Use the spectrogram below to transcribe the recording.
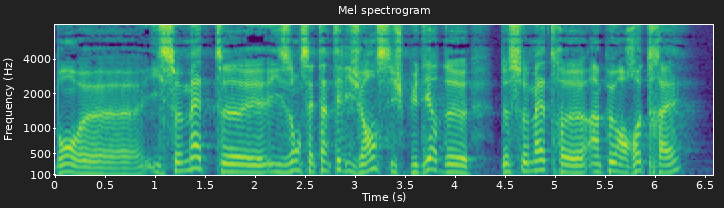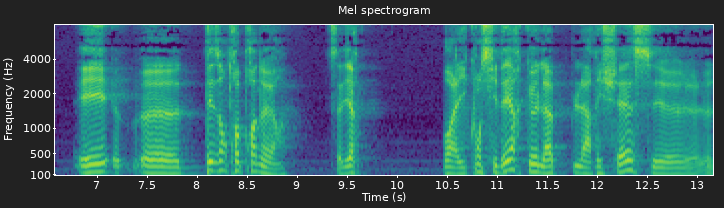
bon, euh, ils se mettent, ils ont cette intelligence, si je puis dire, de de se mettre un peu en retrait et des entrepreneurs. C'est-à-dire ils considèrent que la, richesse euh,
